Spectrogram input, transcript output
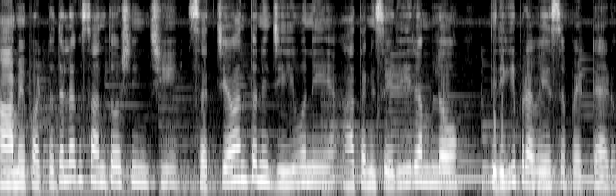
ఆమె పట్టుదలకు సంతోషించి సత్యవంతుని జీవుని అతని శరీరంలో తిరిగి ప్రవేశపెట్టాడు.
